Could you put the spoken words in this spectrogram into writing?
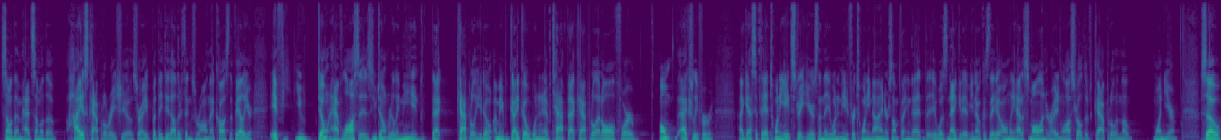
some of them had some of the highest capital ratios, right? But they did other things wrong that caused the failure. If you don't have losses, you don't really need that capital. You don't. I mean, Geico wouldn't have tapped that capital at all for, um, actually for, I guess if they had 28 straight years, then they wouldn't need it for 29 or something. That, it was negative, you know, because they only had a small underwriting loss relative to capital in the one year. So,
